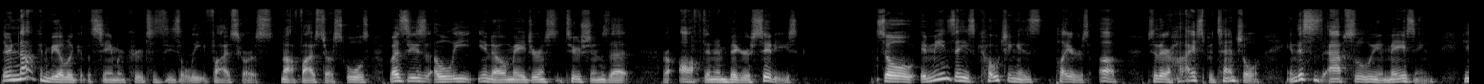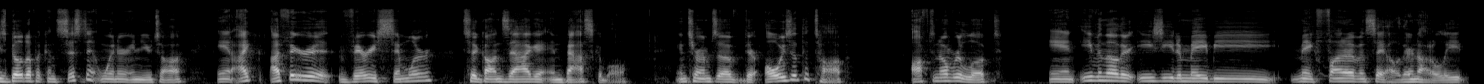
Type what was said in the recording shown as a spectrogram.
they're not going to be able to get the same recruits as these elite five stars, not five star schools, but as these elite, you know, major institutions that are often in bigger cities. So it means that he's coaching his players up to their highest potential. And this is absolutely amazing. He's built up a consistent winner in Utah, and I, I figure it very similar to Gonzaga in basketball in terms of they're always at the top, often overlooked, and even though they're easy to maybe make fun of and say, oh, they're not elite,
